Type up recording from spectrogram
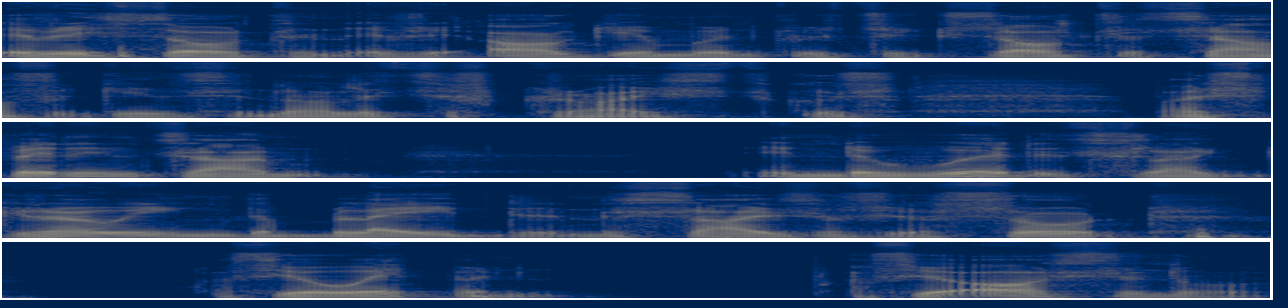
every thought, and every argument which exalts itself against the knowledge of Christ. Because by spending time in the Word, it's like growing the blade and the size of your sword, of your weapon, of your arsenal.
